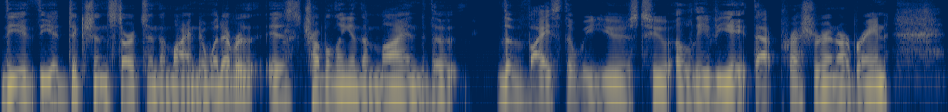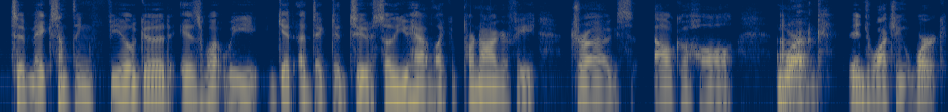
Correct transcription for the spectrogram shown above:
the the addiction starts in the mind and whatever is troubling in the mind the the vice that we use to alleviate that pressure in our brain to make something feel good is what we get addicted to so you have like pornography drugs alcohol work um, binge watching work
